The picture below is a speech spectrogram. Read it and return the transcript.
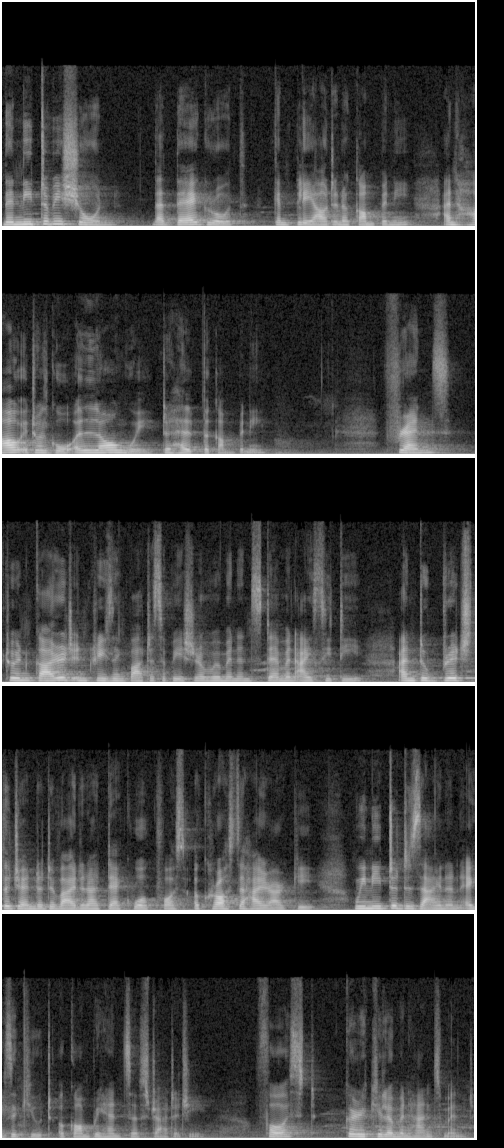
They need to be shown that their growth can play out in a company and how it will go a long way to help the company. Friends, to encourage increasing participation of women in STEM and ICT and to bridge the gender divide in our tech workforce across the hierarchy, we need to design and execute a comprehensive strategy. First, curriculum enhancement.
